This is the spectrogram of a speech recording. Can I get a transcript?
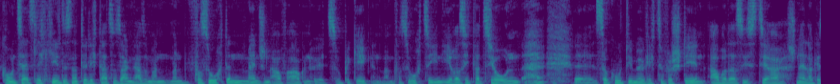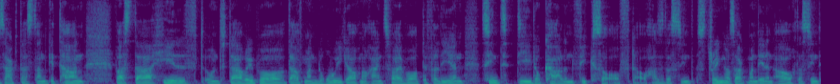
Grundsätzlich gilt es natürlich dazu sagen, also man, man versucht den Menschen auf Augenhöhe zu begegnen. Man versucht sie in ihrer Situation äh, so gut wie möglich zu verstehen. Aber das ist ja schneller gesagt als dann getan. Was da hilft, und darüber darf man ruhig auch noch ein, zwei Worte verlieren, sind die lokalen Fixer oft auch. Also das sind Stringer, sagt man denen auch. Das sind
